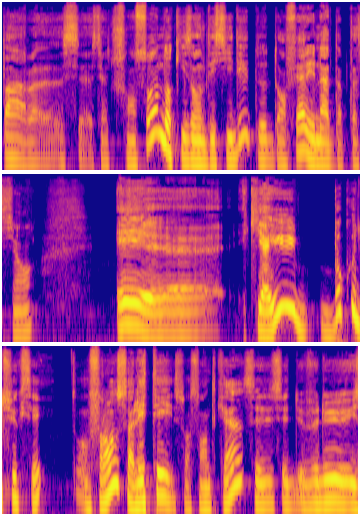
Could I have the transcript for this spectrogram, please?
par euh, ce- cette chanson, donc ils ont décidé de- d'en faire une adaptation et euh, qui a eu beaucoup de succès en France à l'été 75. C'est devenu,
